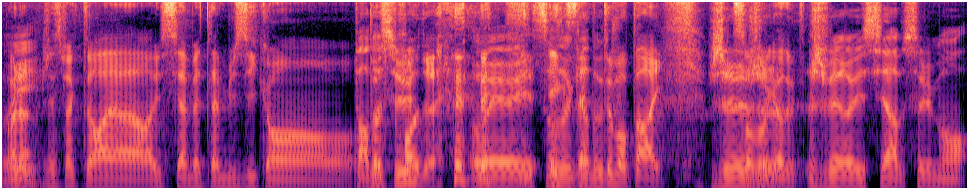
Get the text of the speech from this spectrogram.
Voilà, Oui. j'espère que tu auras réussi à mettre la musique en Par-dessus post-prod. Oui, oui, sans aucun doute. Exactement pareil. Je, Sans je- aucun doute. je vais réussir absolument.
